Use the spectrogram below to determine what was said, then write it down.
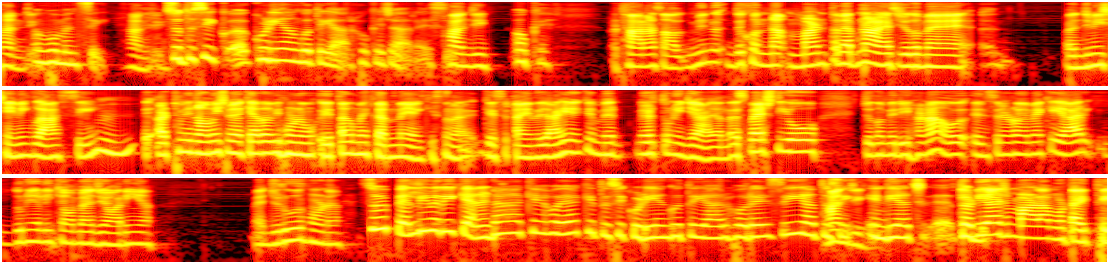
ਹਾਂਜੀ। ਵੂਮਨ ਸੀ। ਹਾਂਜੀ। ਸੋ ਤੁਸੀਂ ਕੁੜੀਆਂ ਵਾਂਗੂ ਤਿਆਰ ਹੋ ਕੇ ਜਾ ਰਹੇ ਸੀ। ਹਾਂਜੀ। ਓਕੇ 18 ਸਾਲ ਮੈਨੂੰ ਦੇਖੋ ਮਨ ਤਾਂ ਮੈਂ ਬਣਾ ਲਿਆ ਸੀ ਜਦੋਂ ਮੈਂ ਪੰਜਵੀਂ ਛੇਵੀਂ ਕਲਾਸ ਸੀ ਤੇ 8ਵੀਂ 9ਵੀਂ ਚ ਮੈਂ ਕਿਹਾ ਤਾਂ ਵੀ ਹੁਣ ਇਹ ਤਾਂ ਮੈਂ ਕਰਨੇ ਆ ਕਿਸੇ ਨਾ ਕਿਸੇ ਟਾਈਮ ਤੇ ਜਾ ਕੇ ਕਿ ਮੇਰੇ ਤੋਂ ਨਹੀਂ ਜਾਇਆ ਜਾਂਦਾ। ਸਪੈਸ਼ਲੀ ਉਹ ਜਦੋਂ ਮੇਰੀ ਹਨਾ ਉਹ ਇਨਸੀਡੈਂਟ ਹੋਇਆ ਮੈਂ ਕਿ ਯਾਰ ਦੁਨੀਆ ਲਈ ਕਿਉਂ ਮੈਂ ਜਾ ਰਹੀ ਆ? ਮੈਂ ਜ਼ਰੂਰ ਹੋਣਾ। ਸੋ ਇਹ ਪਹਿਲੀ ਵਾਰੀ ਕੈਨੇਡਾ ਆ ਕੇ ਹੋਇਆ ਕਿ ਤੁਸੀਂ ਕੁੜੀਆਂ ਵਾਂਗੂ ਤਿਆਰ ਹੋ ਰਹੇ ਸੀ ਜਾਂ ਤੁਸੀਂ। ਇੰਡੀਆ ਚ ਤੁਹਾਡੀ ਇੰਡੀਆ 'ਚ ਮਾੜਾ ਮੋਟਾ ਇੱਥੇ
